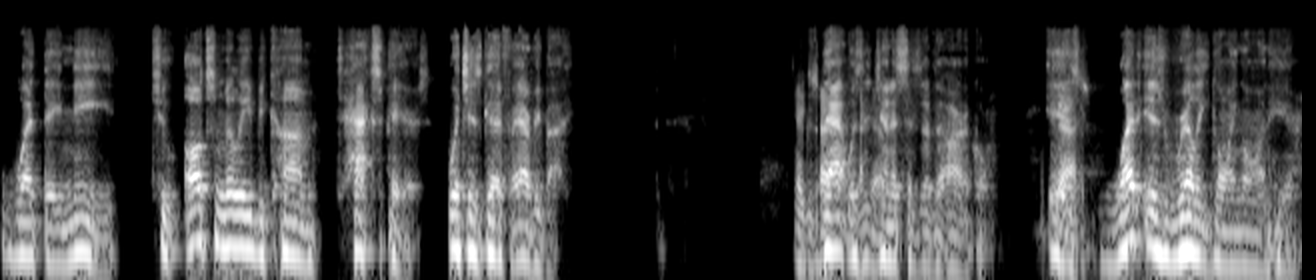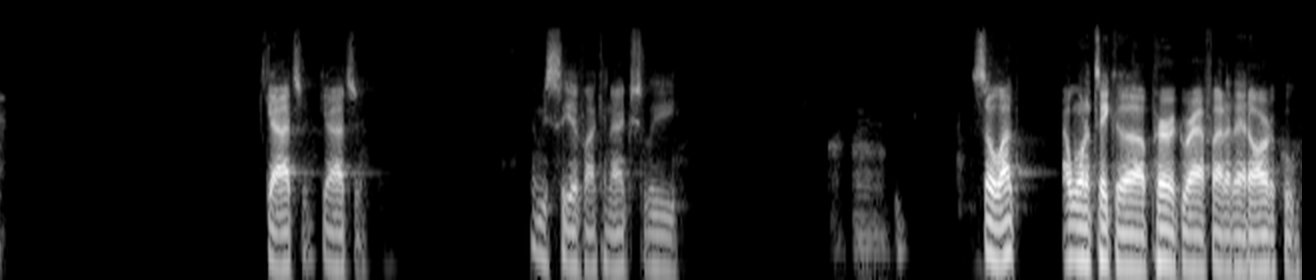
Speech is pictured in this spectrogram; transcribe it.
what they need to ultimately become taxpayers, which is good for everybody. Exactly. That was the genesis of the article is gotcha. what is really going on here. Gotcha, gotcha. Let me see if I can actually. So I I want to take a paragraph out of that article.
